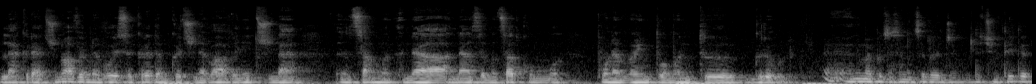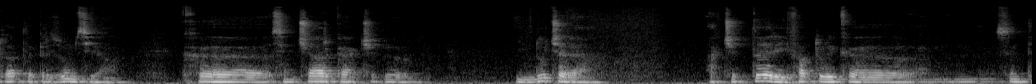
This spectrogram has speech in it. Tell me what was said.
le-a creat. Și nu avem nevoie să credem că cineva a venit și ne-a, ne-a, ne-a însămânțat cum punem noi în pământ grâul. Nu mai putem să ne înțelegem. Deci, întâi de toate, prezumția că se încearcă accept, inducerea acceptării faptului că sunt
